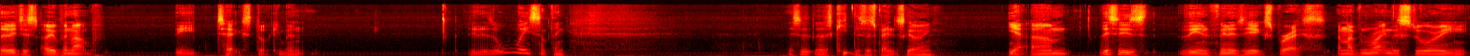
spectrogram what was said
let me just open up the text document. There's always something. Let's, let's keep the suspense going. Yeah, um, this is the Infinity Express, and I've been writing this story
